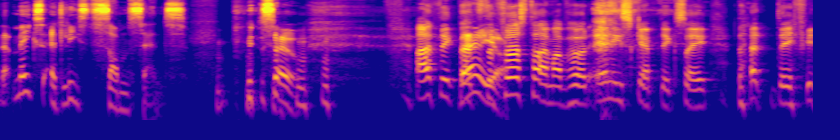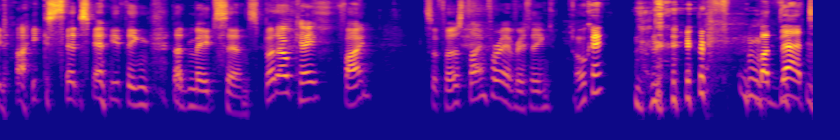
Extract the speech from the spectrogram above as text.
that makes at least some sense. so, I think that's the are. first time I've heard any skeptic say that David Icke said anything that made sense. But okay, fine. It's the first time for everything. okay. but that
